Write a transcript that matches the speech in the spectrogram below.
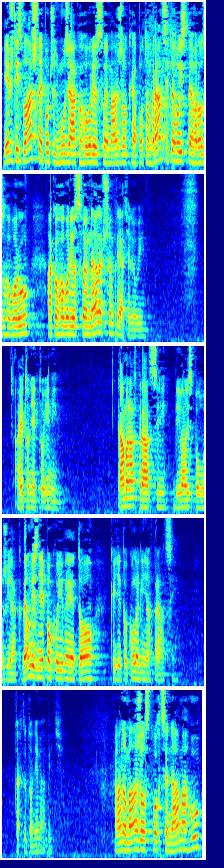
Je vždy zvláštne počuť muža, ako hovorí o svojej manželke a potom v rámci toho istého rozhovoru, ako hovorí o svojom najlepšom priateľovi. A je to niekto iný kamarát v práci, bývalý spolužiak. Veľmi znepokojivé je to, keď je to kolegyňa v práci. Tak to nemá byť. Áno, manželstvo chce námahu,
